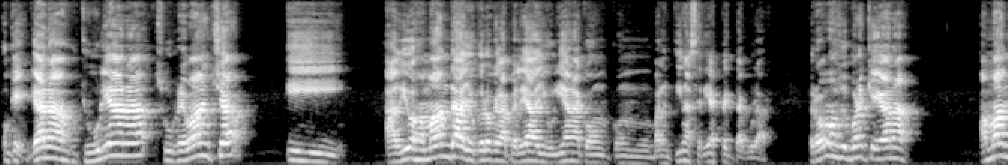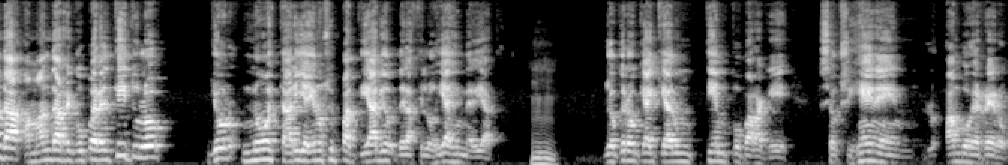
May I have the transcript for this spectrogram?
ok, gana Juliana su revancha y adiós Amanda. Yo creo que la pelea de Juliana con, con Valentina sería espectacular. Pero vamos a suponer que gana Amanda, Amanda recupera el título. Yo no estaría, yo no soy partidario de las trilogías inmediatas. Yo creo que hay que dar un tiempo para que se oxigenen ambos guerreros.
